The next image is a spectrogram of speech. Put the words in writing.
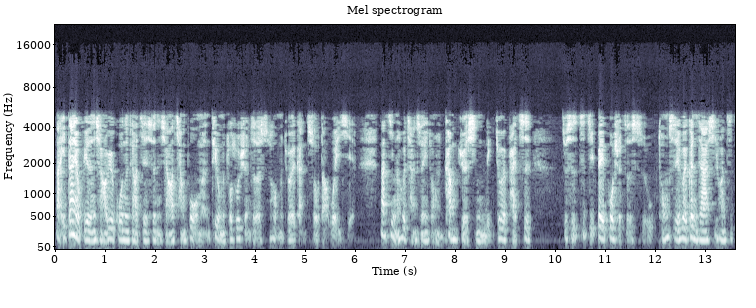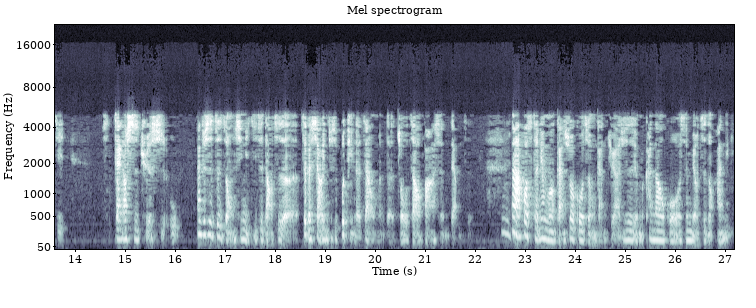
那一旦有别人想要越过那条界线，想要强迫我们替我们做出选择的时候，我们就会感受到威胁。那进而会产生一种很抗拒的心理，就会排斥就是自己被迫选择的事物，同时也会更加喜欢自己将要失去的食物。那就是这种心理机制导致了这个效应，就是不停的在我们的周遭发生这样子。嗯，那 Host，你有没有感受过这种感觉啊？就是有没有看到过身边有这种案例？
